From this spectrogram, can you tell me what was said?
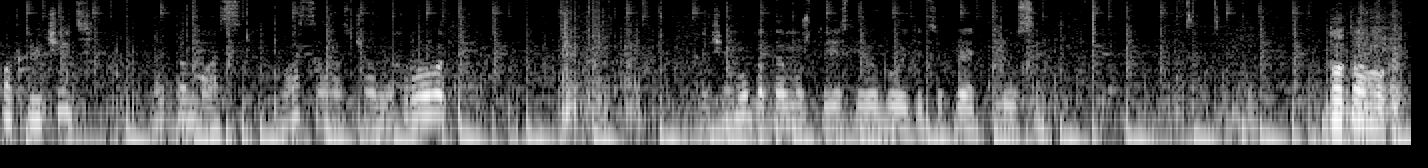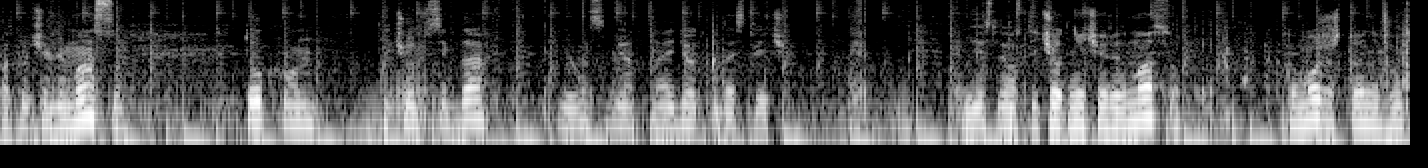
подключить, это масса. Масса у нас черный провод. Почему? Потому что если вы будете цеплять плюсы до того, как подключили массу, ток он течет всегда, и он себе найдет куда стечь. Если он стечет не через массу, то может что-нибудь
